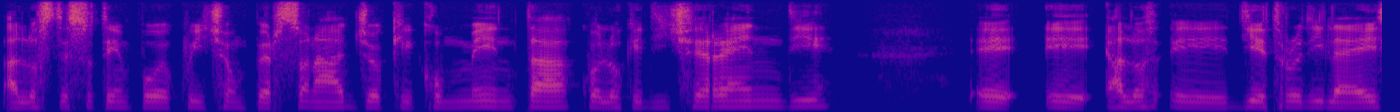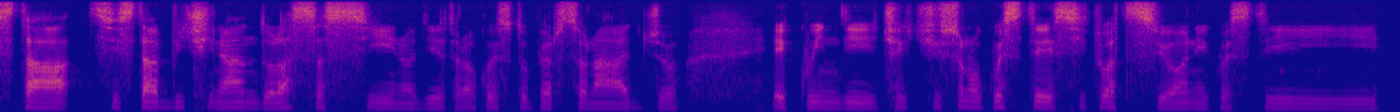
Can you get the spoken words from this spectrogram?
allo stesso tempo qui c'è un personaggio che commenta quello che dice Randy e, e, allo, e, dietro di lei sta, si sta avvicinando l'assassino dietro a questo personaggio e quindi ci sono queste situazioni, questi, eh.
